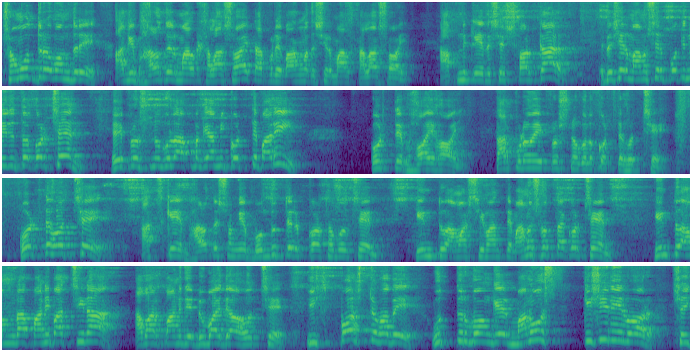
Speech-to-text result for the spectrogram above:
সমুদ্র বন্দরে আগে ভারতের মাল খালাস হয়, তারপরে বাংলাদেশের মাল খালাস হয়। আপনি কি এদেশের সরকার? এদেশের মানুষের প্রতিনিধিত্ব করছেন? এই প্রশ্নগুলো আপনাকে আমি করতে পারি? করতে ভয় হয়। তারপরেও এই প্রশ্নগুলো করতে হচ্ছে। করতে হচ্ছে। আজকে ভারতের সঙ্গে বন্ধুত্বের কথা বলছেন, কিন্তু আমার সীমান্তে মানুষ হত্যা করছেন। কিন্তু আমরা পানি পাচ্ছি না। আবার পানি দিয়ে ডুবাই দেওয়া হচ্ছে। স্পষ্টভাবে উত্তরবঙ্গের মানুষ কৃষি নির্ভর, সেই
